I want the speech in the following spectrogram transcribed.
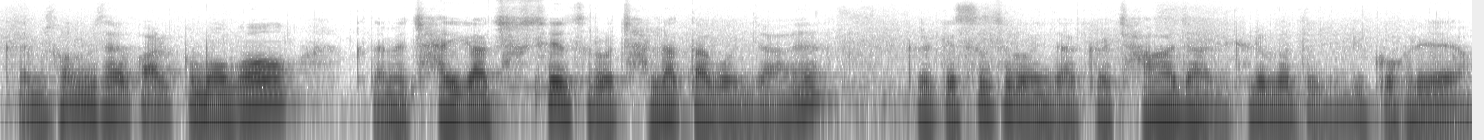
그다음에 섬세하고 깔끔하고 그다음에 자기가 스스로 잘났다고 이제 그렇게 스스로 이제 그 자화자 그런 것도 믿고 그래요.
